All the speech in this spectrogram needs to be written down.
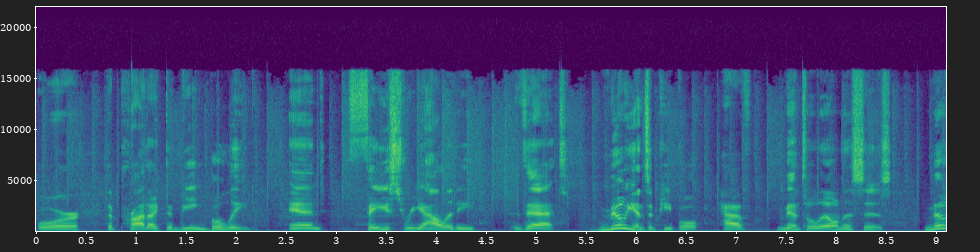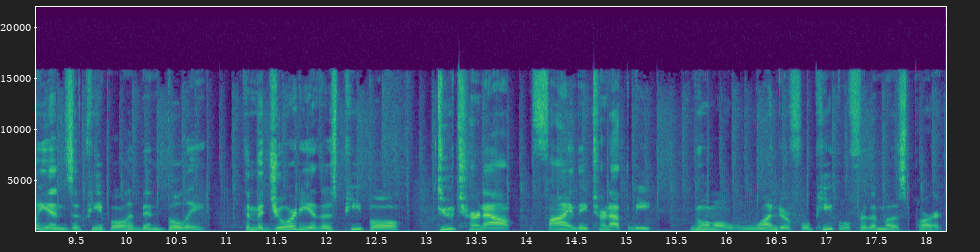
or the product of being bullied and face reality that millions of people have mental illnesses. Millions of people have been bullied. The majority of those people do turn out fine. They turn out to be normal, wonderful people for the most part.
